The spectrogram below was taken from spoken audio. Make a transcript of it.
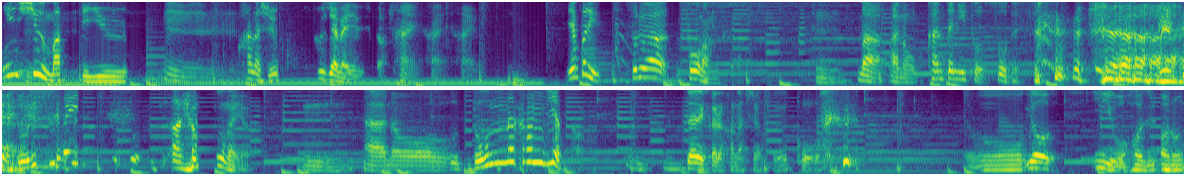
練習間っていううん。話をよく聞くじゃないですか。はい。はい。はい。やっぱりそれはそうなんですか？うん。まあ、あの、簡単に言うと、そうです。どれくらい？あ、やっぱそうなんや。うん。あの、どんな感じやった？誰から話します？こ おいや、いいよ。はじあの、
